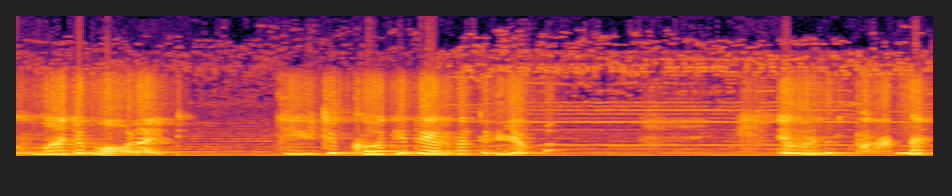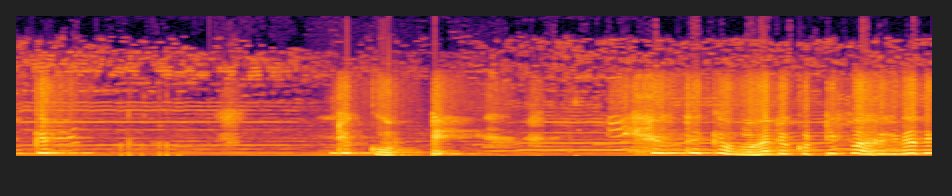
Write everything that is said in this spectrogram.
ഉമ്മാന്റെ മോളായിട്ട് ജീവിച്ച് കൊതി തീർന്നിട്ടില്ല എന്നെ പറഞ്ഞക്കല്ലേ എന്റെ കുട്ടി. എന്റെ കമാര കുട്ടി പറയണത്?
